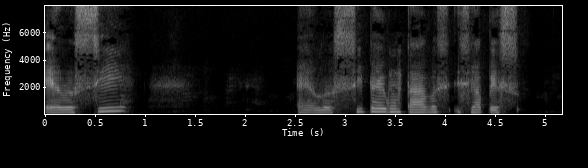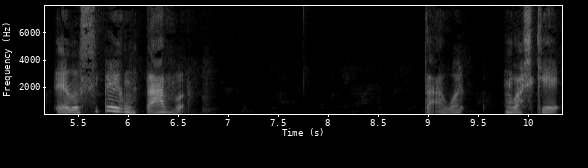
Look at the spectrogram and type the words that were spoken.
ela se ela se perguntava se a pessoa ela se perguntava tá eu acho que é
